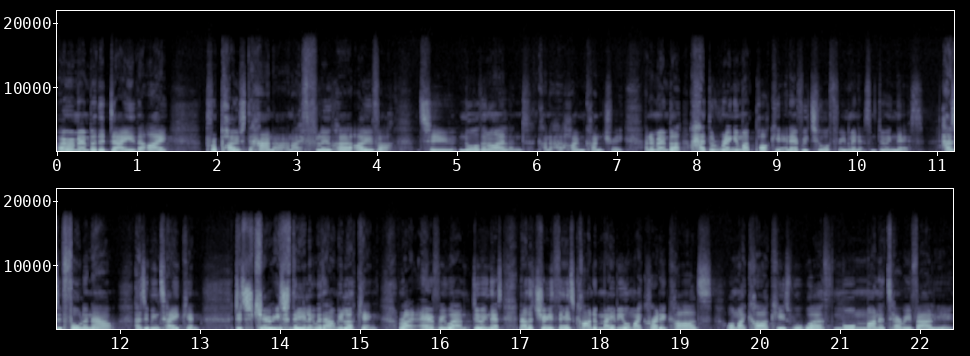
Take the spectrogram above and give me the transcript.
I remember the day that I proposed to Hannah and I flew her over to Northern Ireland, kind of her home country. And I remember I had the ring in my pocket, and every two or three minutes I'm doing this. Has it fallen out? Has it been taken? Did security steal it without me looking? Right? Everywhere I'm doing this. Now, the truth is, kind of maybe all my credit cards or my car keys were worth more monetary value.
